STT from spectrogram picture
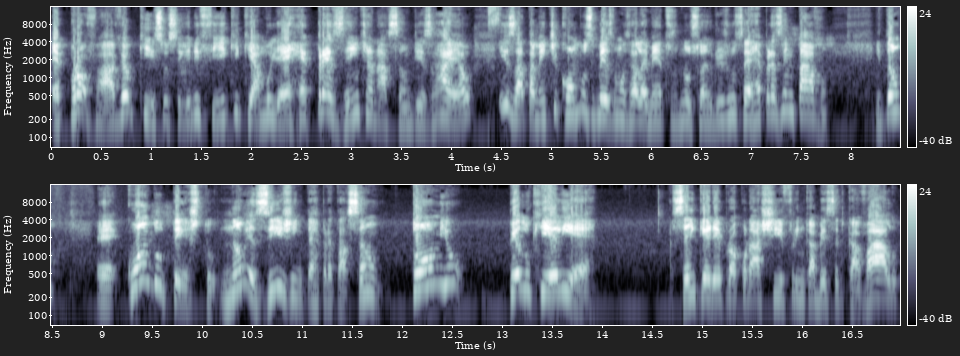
é provável que isso signifique que a mulher represente a nação de Israel, exatamente como os mesmos elementos no sonho de José representavam. Então, é, quando o texto não exige interpretação, tome-o pelo que ele é. Sem querer procurar chifre em cabeça de cavalo,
